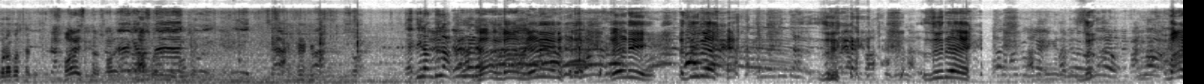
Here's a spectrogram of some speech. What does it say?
বরাবর থাকুক দিলাম দিলাম ডান ডান রেডি রেডি জুরে জুরে জুরে জু- বাং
